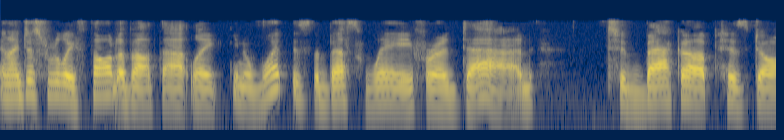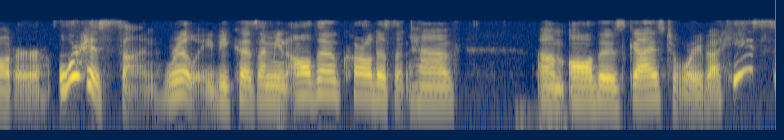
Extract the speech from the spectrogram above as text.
And I just really thought about that like, you know, what is the best way for a dad to back up his daughter or his son, really? Because, I mean, although Carl doesn't have um, all those guys to worry about, he's,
